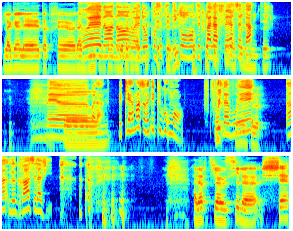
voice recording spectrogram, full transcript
la galette, après la Ouais, non, non, ouais. Donc on s'était dit qu'on donc peut-être pas la faire celle-là. Mais voilà. Mais clairement, ça aurait été plus gourmand. Faut se oui, l'avouer, hein, le gras, c'est la vie. Alors, tu as aussi le Cher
